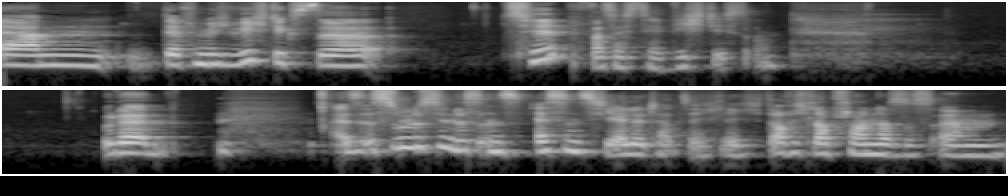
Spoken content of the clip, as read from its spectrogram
ähm, der für mich wichtigste Tipp, was heißt der wichtigste? Oder also es ist so ein bisschen das Essentielle tatsächlich. Doch ich glaube schon, dass es, ähm,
